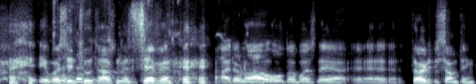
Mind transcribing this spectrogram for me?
it was in 2007. I don't know how old I was there, uh, 30 something.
